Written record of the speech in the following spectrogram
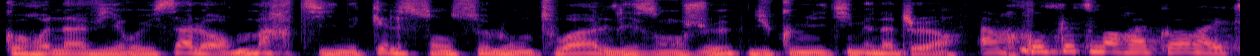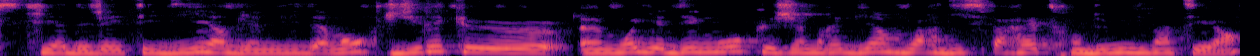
coronavirus. Alors Martine, quels sont selon toi les enjeux du community manager? Alors complètement raccord avec ce qui a déjà été dit, hein, bien évidemment. Je dirais que euh, moi, il y a des mots que j'aimerais bien voir disparaître en 2021,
